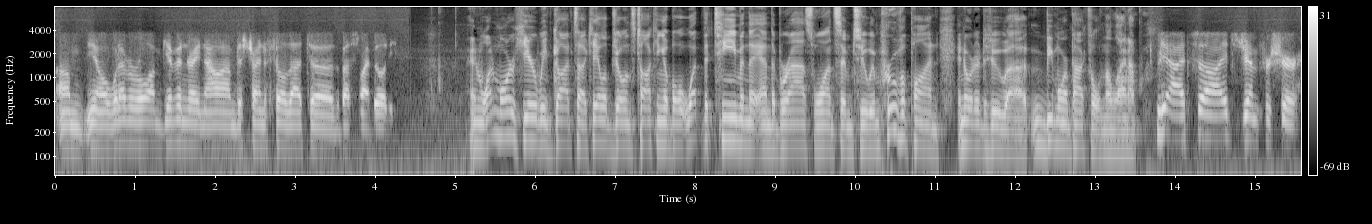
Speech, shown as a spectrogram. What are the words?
um, you know, whatever role I'm given right now, I'm just trying to fill that to the best of my ability. And one more here, we've got uh, Caleb Jones talking about what the team and the and the brass wants him to improve upon in order to uh, be more impactful in the lineup. Yeah, it's uh, it's Jim for sure.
